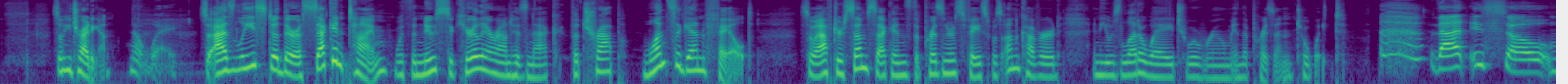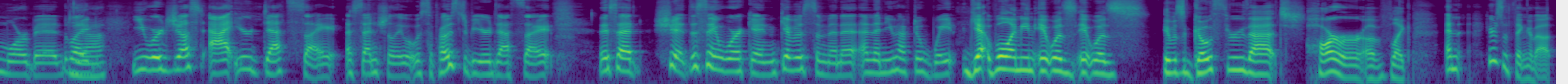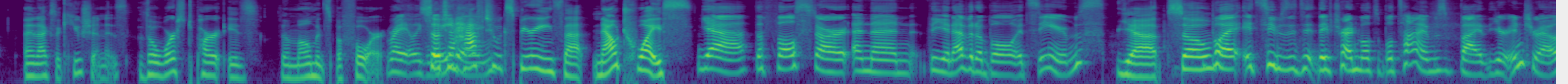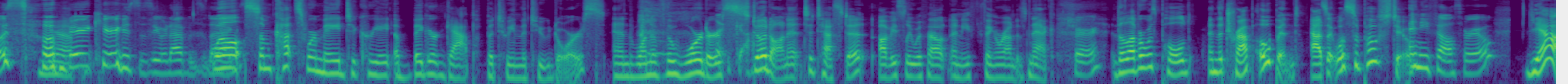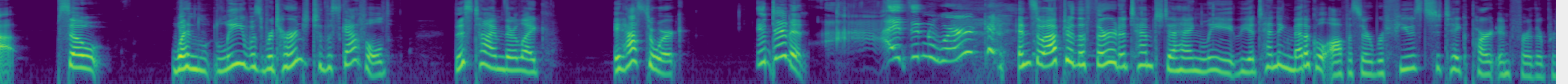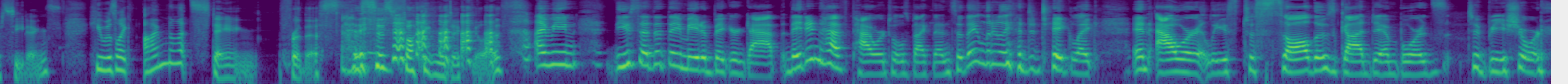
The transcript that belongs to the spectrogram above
So he tried again. no way. So as Lee stood there a second time with the noose securely around his neck, the trap once again failed. So after some seconds, the prisoner's face was uncovered, and he was led away to a room in the prison to wait. That is so morbid. Like Yeah. you were just at your death site, essentially what was supposed to be your death site. They said, "Shit, this ain't working. Give us a minute." And then you have to wait. Yeah, well, I mean, it was it was it was go through that horror of like and here's the thing about an execution is the worst part is the moments before. Right, like So to have to experience that now twice, Yeah, the false start and then the inevitable, it seems. yeah. So But it seems that they've tried multiple times by your intro, so Yeah. I'm very curious to see what happens next. well, some cuts were made to create a bigger gap between the two doors, and one of the oh warders stood on it to test it, obviously without anything around his neck. sure. The lever was pulled and the trap opened as it was supposed to. And he fell through. Yeah. So when Lee was returned to the scaffold, this time they're like, it has to work. It didn't. Ah, it didn't work. And so after the third attempt to hang Lee, the attending medical officer refused to take part in further proceedings. He was like, I'm not staying for this. This is fucking ridiculous. I mean, you said that they made a bigger gap. They didn't have power tools back then, so they literally had to take like an hour at least to saw those goddamn boards to be shorter.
